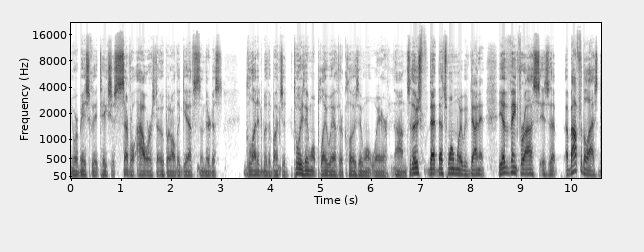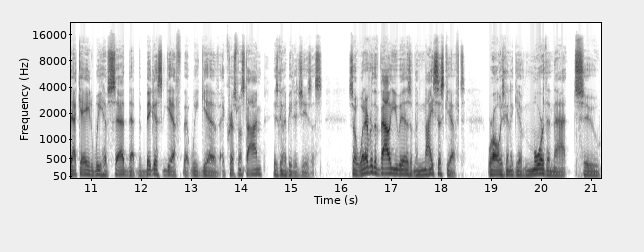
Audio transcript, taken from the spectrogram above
know, where basically it takes just several hours to open all the gifts and they're just glutted with a bunch of toys they won't play with or clothes they won't wear. Um, so those that that's one way we've done it. The other thing for us is that about for the last decade we have said that the biggest gift that we give at Christmas time is going to be to Jesus. So, whatever the value is of the nicest gift, we're always going to give more than that to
